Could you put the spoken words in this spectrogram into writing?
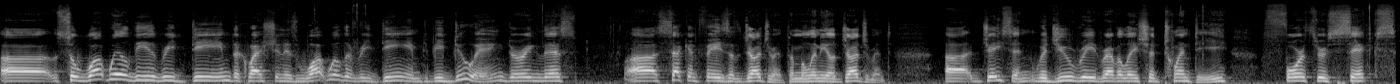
Uh, so, what will the redeemed, the question is, what will the redeemed be doing during this uh, second phase of judgment, the millennial judgment? Uh, Jason, would you read Revelation 20, 4 through 6?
